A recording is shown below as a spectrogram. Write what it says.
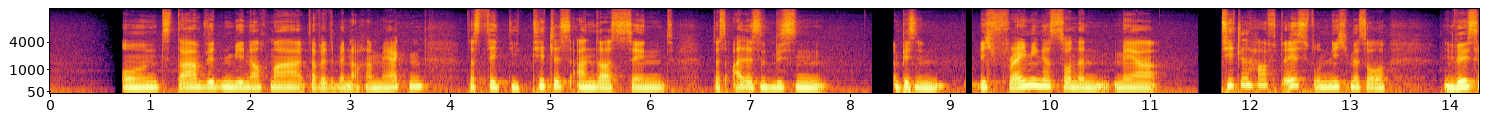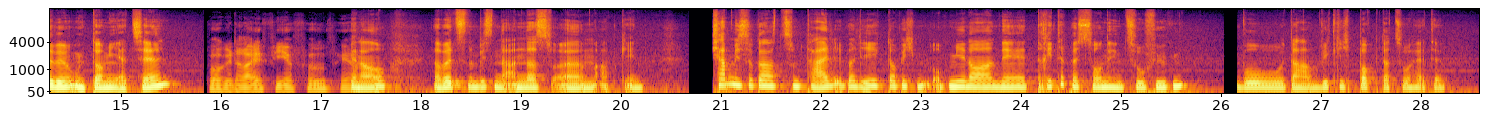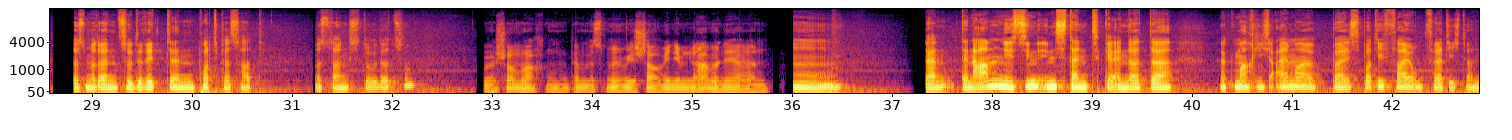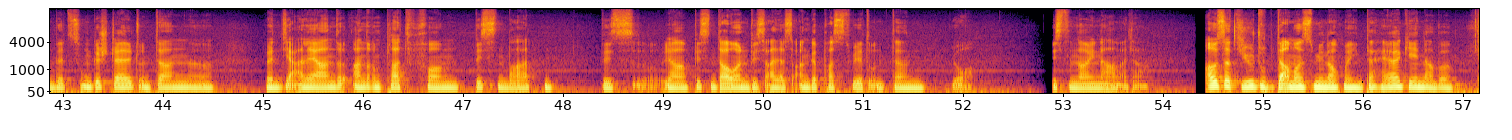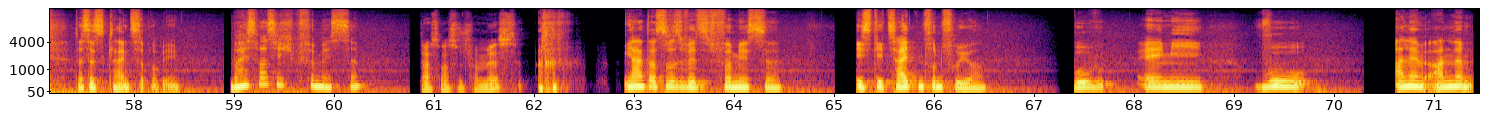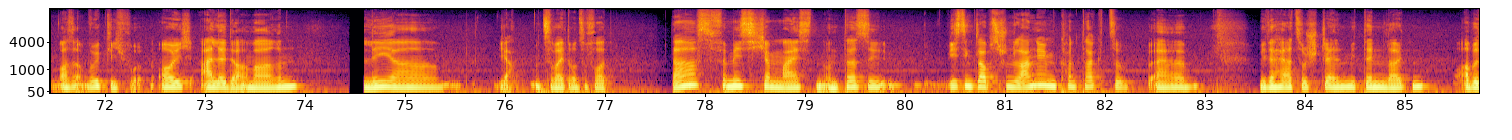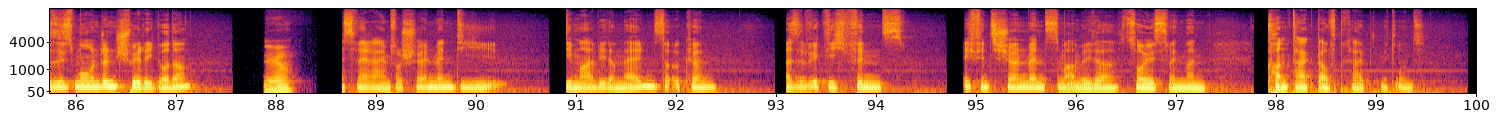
Und da würden wir nochmal, da würden wir nachher merken, dass die, die Titels anders sind, dass alles ein bisschen, ein bisschen nicht framiger, sondern mehr titelhaft ist und nicht mehr so Invisible und Dummy erzählen. Folge 3, 4, 5, ja. Genau, da wird es ein bisschen anders ähm, abgehen. Ich habe mir sogar zum Teil überlegt, ob, ich, ob wir noch eine dritte Person hinzufügen wo da wirklich Bock dazu hätte. Dass man dann zu dritt einen Podcast hat. Was denkst du dazu? Können wir schon machen. Dann müssen wir irgendwie schauen, wie dem Namen her dann. Mhm. Dann, der Name ist in Instant geändert. Da, da mache ich einmal bei Spotify und fertig. Dann wird es umgestellt und dann äh, werden die alle and anderen Plattformen ein bisschen warten. Bis, ja, ein bisschen dauern, bis alles angepasst wird und dann, ja, ist der neue Name da. Außer YouTube damals mir nochmal hinterhergehen, aber das ist das kleinste Problem. Weißt du, was ich vermisse? Das, was du vermisst? ja, das, was ich jetzt vermisse, ist die Zeiten von früher. Wo Amy, wo alle, alle, also wirklich von euch alle da waren. Lea, ja, und so weiter und so fort. Das vermisse ich am meisten. Und das, wir sind, glaube ich, schon lange im Kontakt zu äh, wiederherzustellen mit den Leuten. Aber es ist momentan schwierig, oder? Ja. Es wäre einfach schön, wenn die die mal wieder melden können. Also wirklich, ich finde es Ich finde es schön, wenn es mal wieder so ist, wenn man Kontakt auftreibt mit uns.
